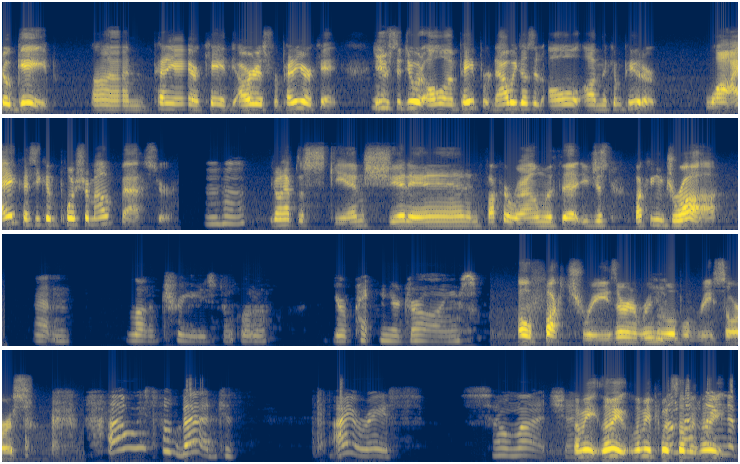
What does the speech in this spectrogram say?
No, Gabe on Penny Arcade, the artist for Penny Arcade. He Yeah. used to do it all on paper. Now he does it all on the computer. Why? Because he can push them out faster. Mm-hmm. You don't have to scan shit in and fuck around with it. You just fucking draw. And a lot of trees don't go to your painting your drawings. Oh fuck trees! They're a renewable resource. I always feel bad because I erase so much. Let me let me let me put something. Let me end up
